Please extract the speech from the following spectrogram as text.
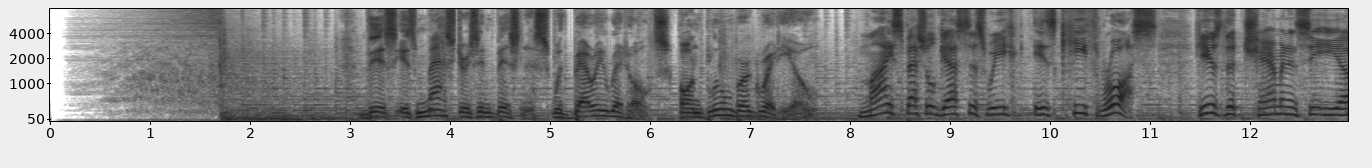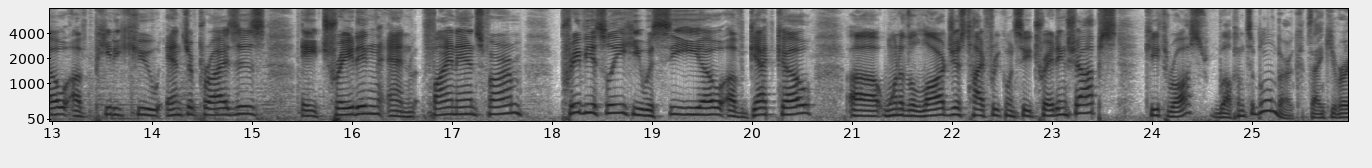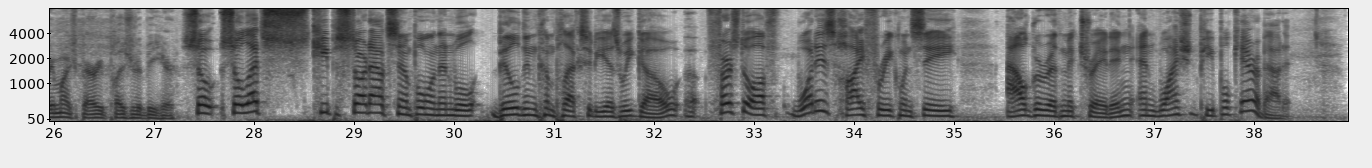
This is Masters in Business with Barry Ritholtz on Bloomberg Radio. My special guest this week is Keith Ross. He is the chairman and CEO of PDQ Enterprises, a trading and finance firm Previously, he was CEO of Getco, uh, one of the largest high frequency trading shops. Keith Ross, welcome to Bloomberg. Thank you very much, Barry. Pleasure to be here. So, so let's keep start out simple, and then we'll build in complexity as we go. Uh, first off, what is high frequency algorithmic trading, and why should people care about it?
